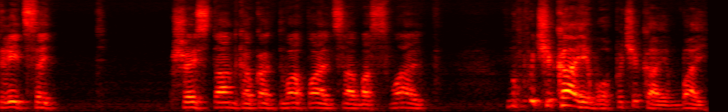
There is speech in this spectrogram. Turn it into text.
36 танків, як два пальця об асфальт. Ну, почекаємо, почекаємо, бай.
